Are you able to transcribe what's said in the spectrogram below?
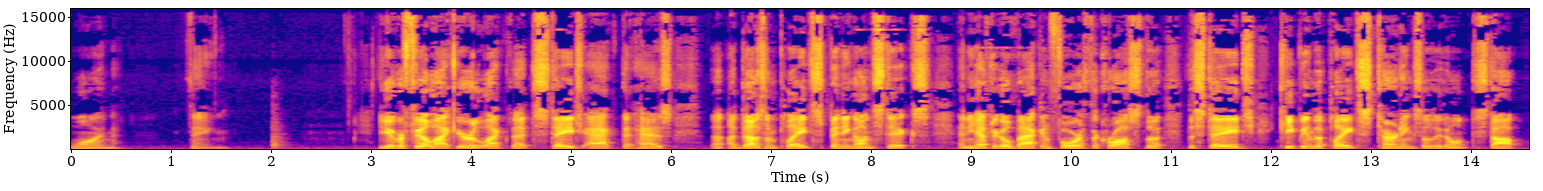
one thing? Do you ever feel like you're like that stage act that has a dozen plates spinning on sticks and you have to go back and forth across the, the stage, keeping the plates turning so they don't stop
